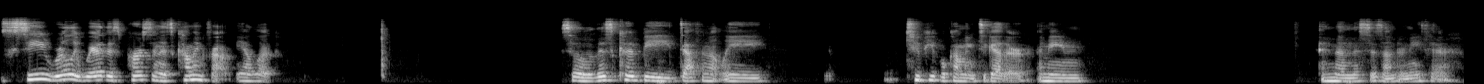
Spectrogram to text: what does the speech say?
see really where this person is coming from. Yeah, look. So this could be definitely two people coming together. I mean, and then this is underneath here.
